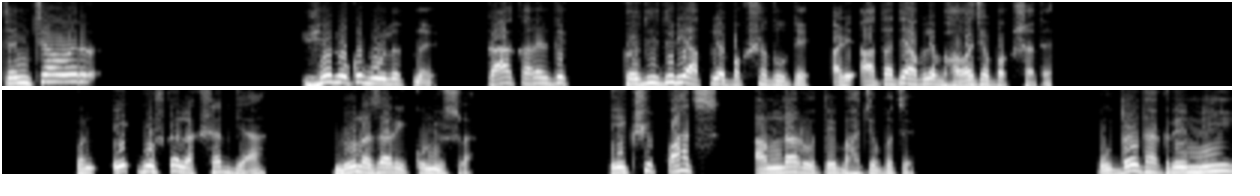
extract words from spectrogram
त्यांच्यावर हे लोक बोलत नाही का? कारण ते कधीतरी आपल्या पक्षात होते आणि आता ते आपल्या भावाच्या पक्षात आहे पण एक गोष्ट लक्षात घ्या दोन हजार एकोणीसला एकशे पाच आमदार होते भाजपचे. उद्धव ठाकरेंनी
